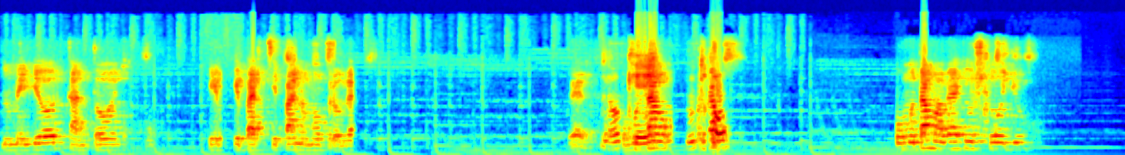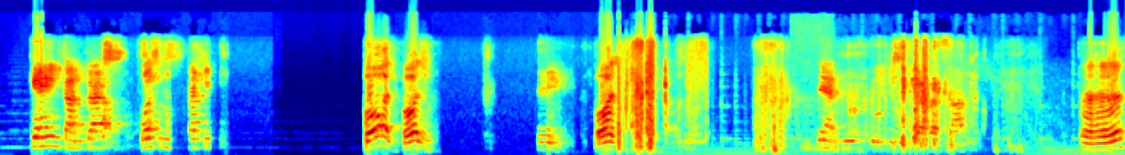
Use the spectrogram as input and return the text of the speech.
no melhor cantor que, que participar no meu programa. Certo. Ok, Como muito tá, como estamos a ver aqui o estúdio, quem cantar, posso mostrar aqui? Pode, pode. Sim. Pode. Tem aqui o estúdio de gravação. Aham.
